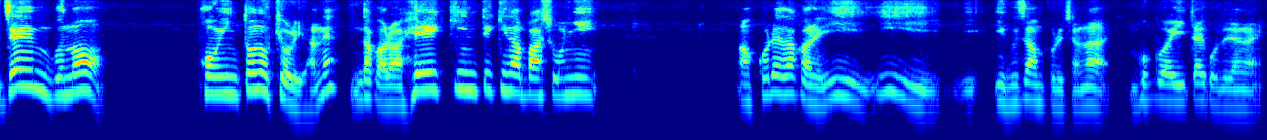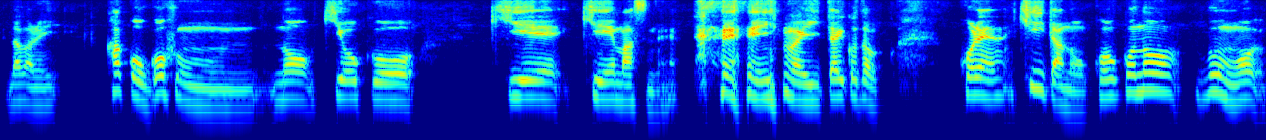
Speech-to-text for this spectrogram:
全部のポイントの距離だね。だから平均的な場所にあ、これだからいい、いいイグザンプルじゃない。僕が言いたいことじゃない。だから、過去5分の記憶を消え、消えますね。今言いたいことは、これ聞いたの、ここの文を、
